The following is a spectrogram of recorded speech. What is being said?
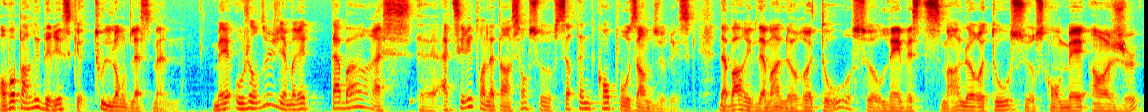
On va parler des risques tout le long de la semaine. Mais aujourd'hui, j'aimerais d'abord euh, attirer ton attention sur certaines composantes du risque. D'abord, évidemment, le retour sur l'investissement, le retour sur ce qu'on met en jeu,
